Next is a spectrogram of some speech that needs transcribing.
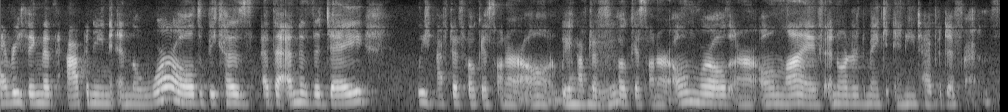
everything that's happening in the world because at the end of the day, we have to focus on our own. We have to mm-hmm. focus on our own world and our own life in order to make any type of difference.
